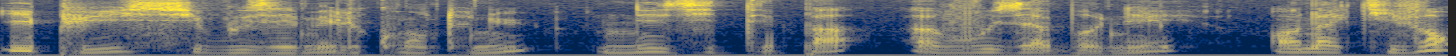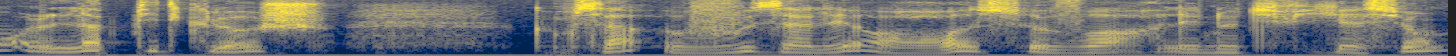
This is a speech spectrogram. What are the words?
Et puis, si vous aimez le contenu, n'hésitez pas à vous abonner en activant la petite cloche. Comme ça, vous allez recevoir les notifications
